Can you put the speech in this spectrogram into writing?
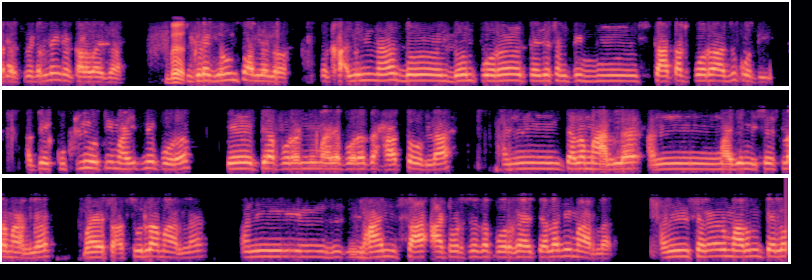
हॉस्पिटल नाही का कळवायचा. बरं. तिकडे घेऊन चाललेलो. तर खालून ना दोन दोन पोरं त्याच्या संगती सात आठ पोरं अजून होती. ते कुठली होती माहीत नाही पोरं. ते त्या पोरांनी माझ्या पोराचा हात तोडला आणि त्याला मारलं आणि माझ्या मिसेसला मारलं माझ्या सासूला मारलं आणि लहान सहा आठ वर्षाचा पोरगा आहे त्याला बी मारला. आणि सगळ्यांना मारून त्याला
